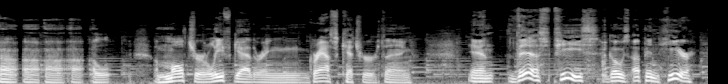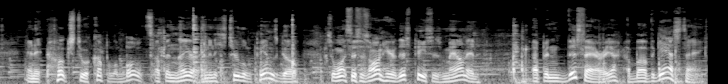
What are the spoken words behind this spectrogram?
uh, uh, uh a, a mulcher, leaf gathering, grass catcher thing. And this piece goes up in here and it hooks to a couple of bolts up in there and then these two little pins go. So once this is on here, this piece is mounted up in this area above the gas tank,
